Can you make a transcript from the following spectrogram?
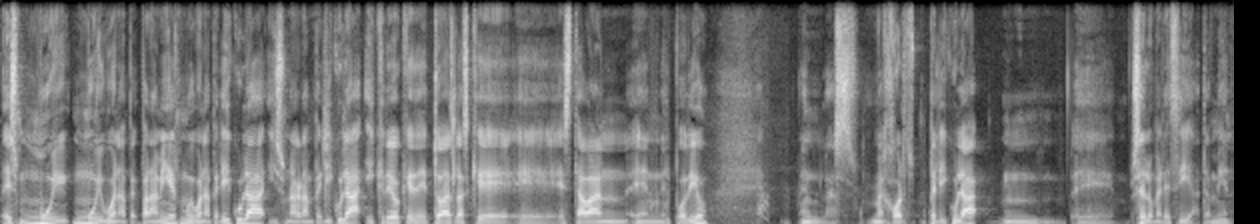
es muy muy buena para mí es muy buena película y es una gran película y creo que de todas las que eh, estaban en el podio en las mejores películas mm, eh, se lo merecía también.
